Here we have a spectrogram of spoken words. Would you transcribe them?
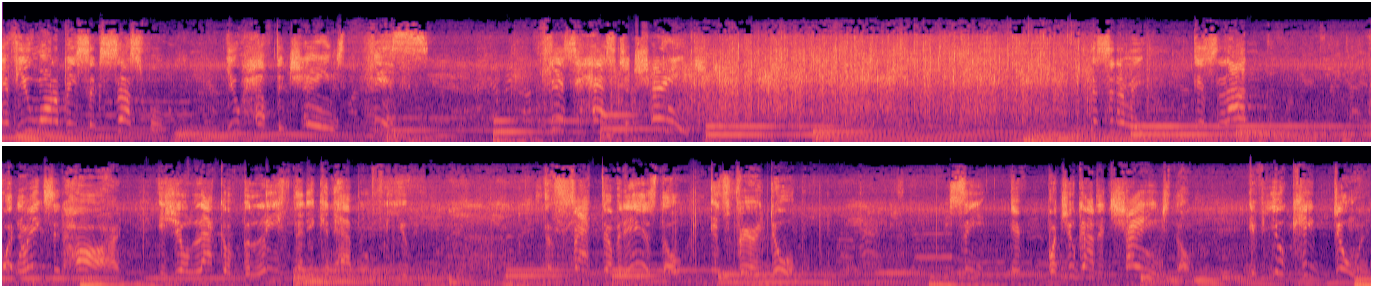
If you want to be successful, you have to change this. This has to change. Listen to me. What makes it hard is your lack of belief that it can happen for you. The fact of it is, though, it's very doable. See, if but you got to change though. If you keep doing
